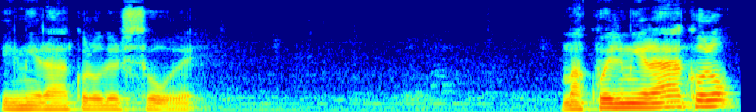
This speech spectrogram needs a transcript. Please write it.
il miracolo del sole. Ma quel miracolo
